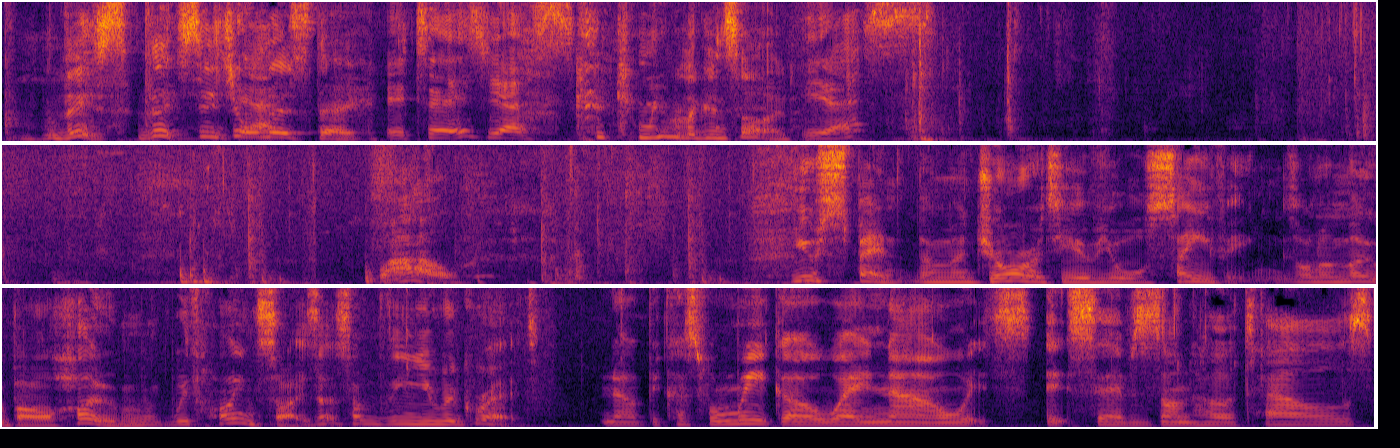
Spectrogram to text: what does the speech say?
Mm-hmm. This, this is your yes, nest egg? It is, yes. Can we look inside? Yes. Wow. You spent the majority of your savings on a mobile home. With hindsight, is that something you regret? No, because when we go away now, it's, it saves us on hotels,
